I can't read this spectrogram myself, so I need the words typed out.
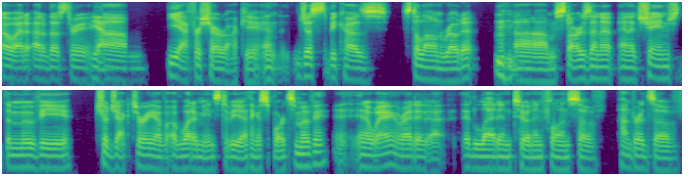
Oh out of, out of those three. Yeah. Um yeah for sure rocky. And just because stallone wrote it mm-hmm. um, stars in it, and it changed the movie trajectory of, of what it means to be, I think, a sports movie in a way, right? It uh, it led into an influence of hundreds of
